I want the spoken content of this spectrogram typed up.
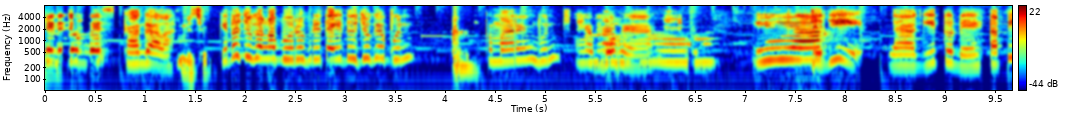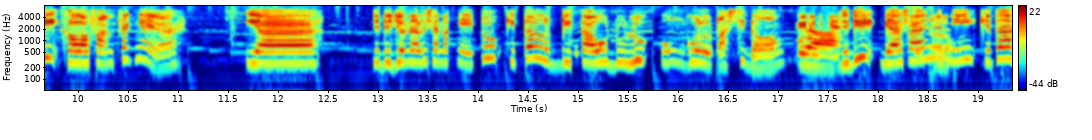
beda job desk. Kagak lah. Kita juga nggak buru berita itu juga, Bun. Kemarin, Bun, heboh ya. Iya. Jadi ya gitu deh. Tapi kalau fun fact-nya ya, ya jadi jurnalis anaknya itu kita lebih tahu dulu unggul pasti dong. Iya. Jadi biasanya Iya. nih kita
